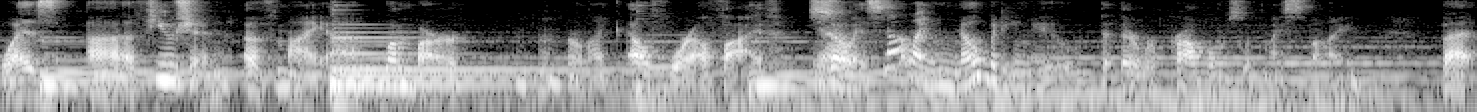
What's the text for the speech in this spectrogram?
was a fusion of my uh, lumbar, like L4, L5. So it's not like nobody knew that there were problems with my spine, but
